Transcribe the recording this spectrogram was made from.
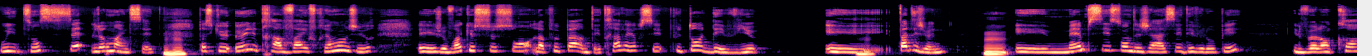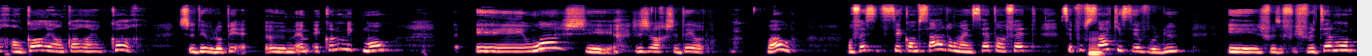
Oui, disons, c'est leur mindset. Mhm. Parce que eux, ils travaillent vraiment dur. Et je vois que ce sont, la plupart des travailleurs, c'est plutôt des vieux. Et pas des jeunes. Mhm. Et même s'ils sont déjà assez développés, ils veulent encore, encore et encore et encore se développer, euh, même économiquement. Et moi, j'ai, genre, j'étais, waouh! En fait, c'est comme ça, leur mindset, en fait. C'est pour ça qu'ils s'évoluent. Et je veux, je veux tellement,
